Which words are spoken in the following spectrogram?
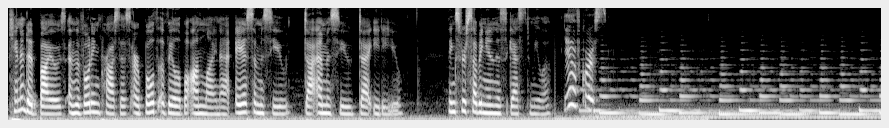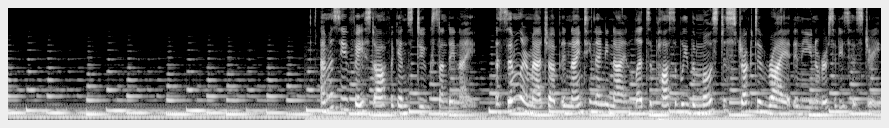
Candidate bios and the voting process are both available online at asmsu.msu.edu. Thanks for subbing in as a guest, Mila. Yeah, of course. MSU faced off against Duke Sunday night. A similar matchup in 1999 led to possibly the most destructive riot in the university's history.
